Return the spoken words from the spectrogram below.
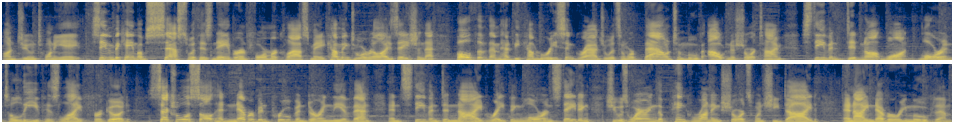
on June 28th. Stephen became obsessed with his neighbor and former classmate, coming to a realization that both of them had become recent graduates and were bound to move out in a short time. Stephen did not want Lauren to leave his life for good. Sexual assault had never been proven during the event, and Stephen denied raping Lauren, stating she was wearing the pink running shorts when she died, and I never removed them.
